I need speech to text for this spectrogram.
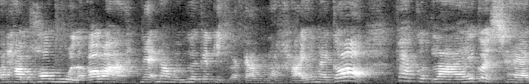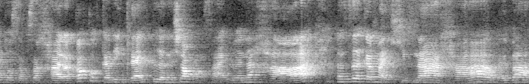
มาทำข้อมูลแล้วก็มาแนะนำเพื่อนๆกันอีกละกันนะคะ ยังไงก็ฝากกดไลค์กดแชร์กด subscribe แล้วก็กดกระดิ่งแจ้งเตือนในช่องของสายด้วยนะคะ แล้วเจอกันใหม่คลิปหน้าค่ะ บ๊ายบา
